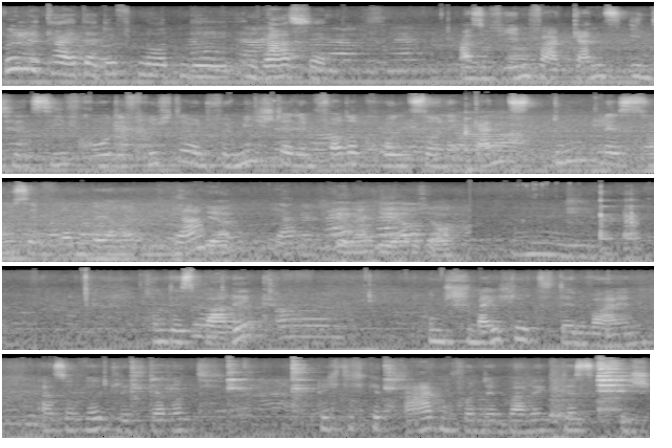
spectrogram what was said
Fülligkeit der Duftnoten, die im Glas sind. Also auf jeden Fall ganz intensiv rote Früchte und für mich steht im Vordergrund so eine ganz dunkle, süße Brombeere. Ja? Ja, Ja. genau, die habe ich auch. Und das Barrik umschmeichelt den Wein. Also wirklich, der wird richtig getragen von dem Barrik. Das ist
